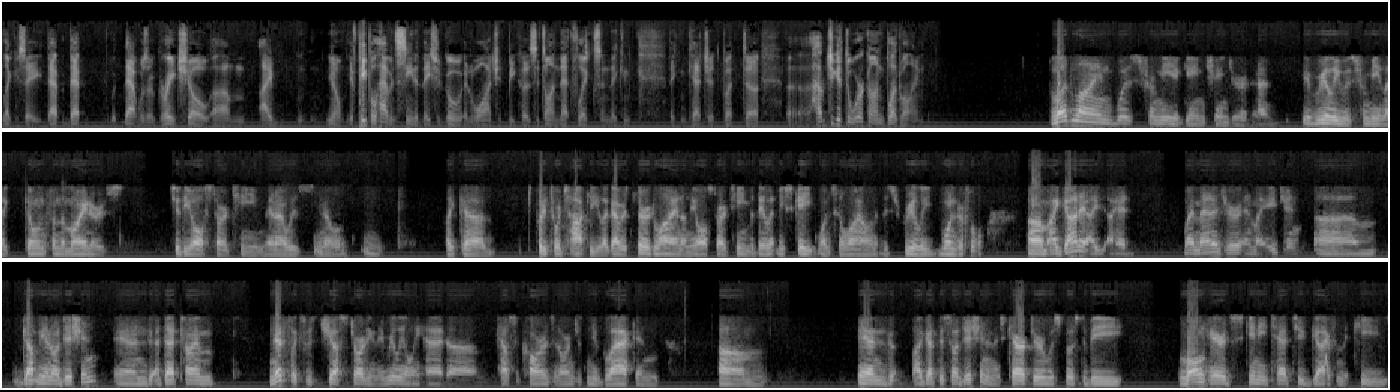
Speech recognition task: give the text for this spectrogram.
like you say, that that that was a great show. Um, I, you know, if people haven't seen it, they should go and watch it because it's on Netflix and they can they can catch it. But uh, uh, how did you get to work on Bloodline? Bloodline was for me a game changer. And it really was for me like going from the minors to the all star team. And I was, you know, like, uh, put it towards hockey, like I was third line on the all star team, but they let me skate once in a while, and it was really wonderful. Um, I got it. I, I had my manager and my agent um, got me an audition, and at that time, Netflix was just starting. They really only had. Uh, House of Cards and Orange is the New Black, and um, and I got this audition, and this character was supposed to be long-haired, skinny, tattooed guy from the Keys,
